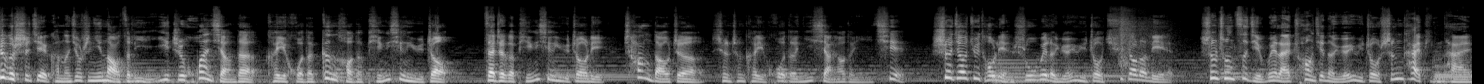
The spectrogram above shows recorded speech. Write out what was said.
这个世界可能就是你脑子里一直幻想的可以活得更好的平行宇宙。在这个平行宇宙里，倡导者声称可以获得你想要的一切。社交巨头脸书为了元宇宙去掉了脸，声称自己未来创建的元宇宙生态平台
